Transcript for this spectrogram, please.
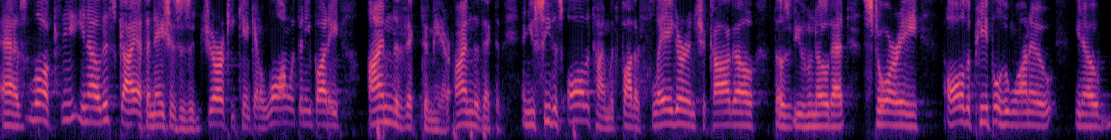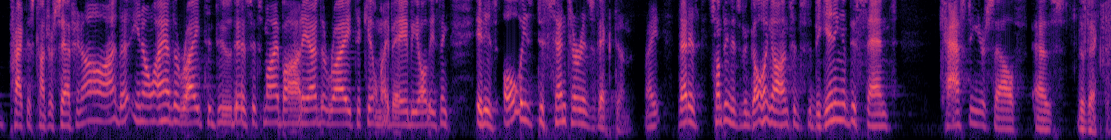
as, look, the, you know, this guy Athanasius is a jerk. He can't get along with anybody. I'm the victim here. I'm the victim. And you see this all the time with Father Pfleger in Chicago. Those of you who know that story, all the people who want to, you know, practice contraception. Oh, I, the, you know, I have the right to do this. It's my body. I have the right to kill my baby. All these things. It is always dissenter as victim, right? That is something that's been going on since the beginning of dissent casting yourself as the victim.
